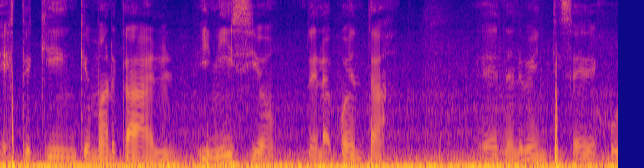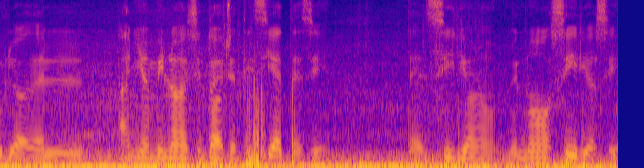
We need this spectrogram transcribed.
este king que marca el inicio de la cuenta en el 26 de julio del año 1987, ¿sí? Del Sirio, del nuevo Sirio, ¿sí?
